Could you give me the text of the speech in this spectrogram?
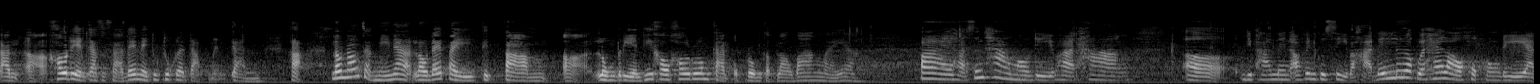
การเอ่อเข้าเรียนการศึกษาได้ในทุก ๆ ระดับเหมือนกันค่ะแล้วนอกจากนี้เนี่ยเราได้ไปติดตามเอ่อโรงเรียนที่เขาเข้าร่วมการอบรมกับเราบ้างไหมอะไปค่ะ ซึ่งทางมาลดีฟค่ะทางเอ่อ Department of Inclusive อะค่ะได้เลือกไว้ให้เรา 6 โรงเรียน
